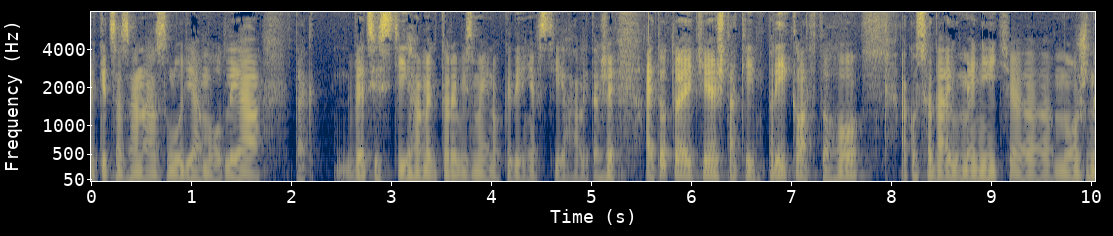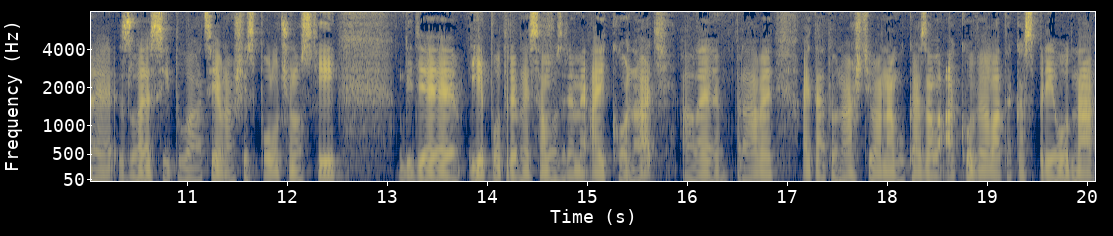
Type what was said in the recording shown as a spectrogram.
že keď sa za nás ľudia modlia, tak veci stíhame, ktoré by sme inokedy nevstíhali. Takže aj toto je tiež taký príklad toho, ako sa dajú meniť e, možné zlé situácie v našej spoločnosti kde je potrebné samozrejme aj konať, ale práve aj táto návšteva nám ukázala, ako veľa taká sprievodná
